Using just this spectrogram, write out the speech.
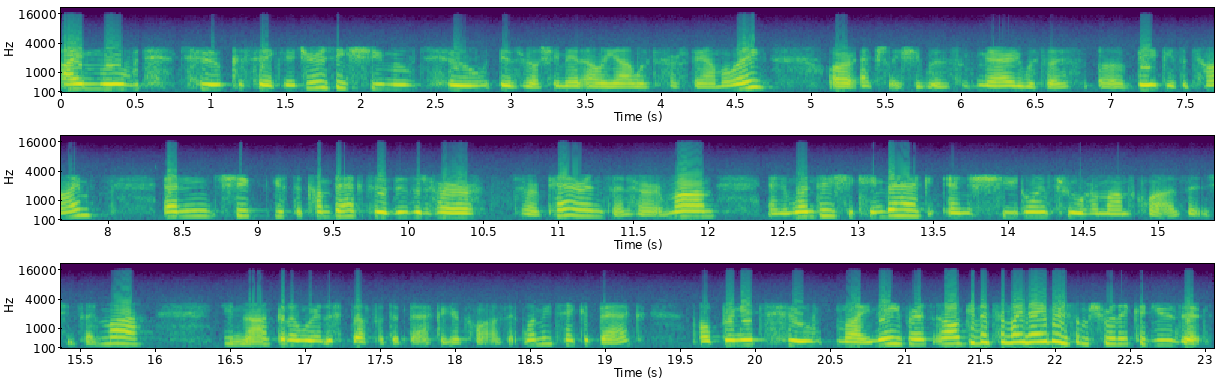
I moved to Passaic, New Jersey. She moved to Israel. She made Aliyah with her family, or actually she was married with a, a baby at the time, and she used to come back to visit her her parents and her mom. And one day she came back and she going through her mom's closet and she said, "Ma, you're not going to wear the stuff at the back of your closet. Let me take it back. I'll bring it to my neighbors and I'll give it to my neighbors. I'm sure they could use it."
